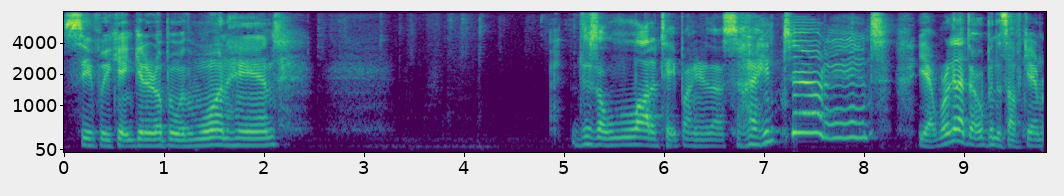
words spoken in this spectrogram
See if we can't get it open with one hand. There's a lot of tape on here though, so I doubt it. Yeah, we're gonna have to open this off camera.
